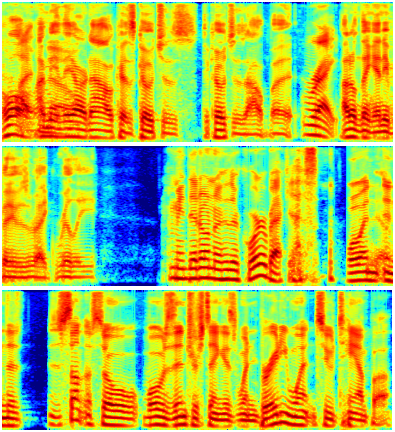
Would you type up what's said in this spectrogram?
Well, I- I, mean, they are now because coaches, the coach is out, but right. I don't think anybody was like really. I mean, they don't know who their quarterback is. well, and, and the some so what was interesting is when Brady went to Tampa.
